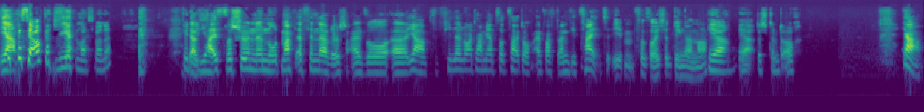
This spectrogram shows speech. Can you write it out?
ja, ist ja auch ganz schön Ja. manchmal, ne? Find ja, ich. wie heißt so schön, ne? Not macht erfinderisch. Also äh, ja, viele Leute haben ja zurzeit auch einfach dann die Zeit eben für solche Dinge, ne? Ja, ja, das stimmt auch. Ja,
